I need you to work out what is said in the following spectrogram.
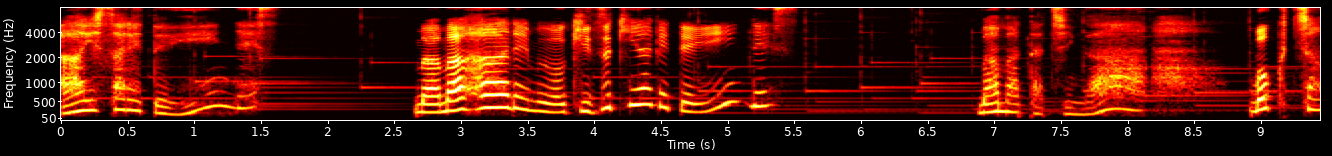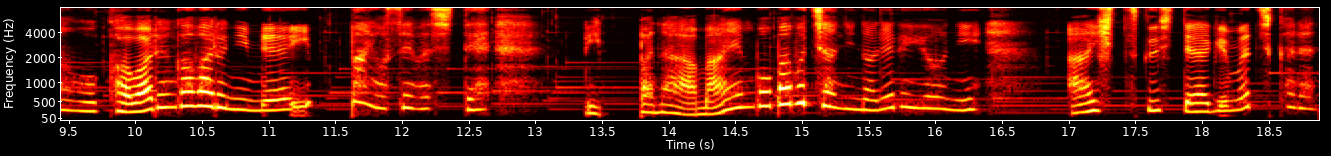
愛されていいんです。ママハーレムを築き上げていいんです。ママたちが僕ちゃんを代わる代わるに目いっぱいお世話して立派な甘えん坊バブちゃんになれるように愛し尽くしてあげまちからね。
